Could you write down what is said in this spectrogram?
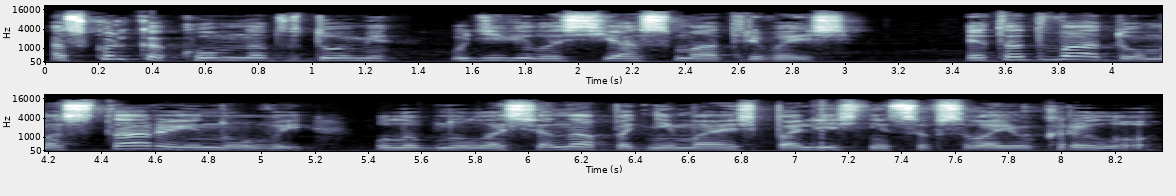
«А сколько комнат в доме?» – удивилась я, осматриваясь. «Это два дома, старый и новый», – улыбнулась она, поднимаясь по лестнице в свое крыло.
